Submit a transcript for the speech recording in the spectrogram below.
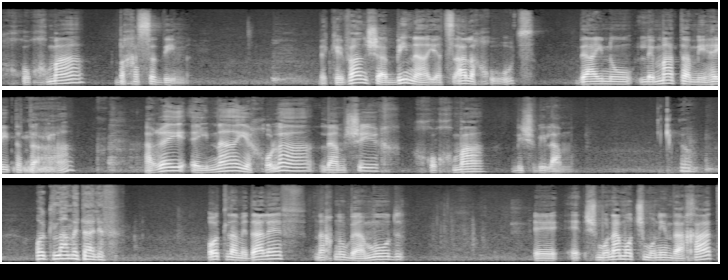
חוכמה בחסדים. וכיוון שהבינה יצאה לחוץ, דהיינו למטה מהי תתאה, הרי אינה יכולה להמשיך חוכמה בשבילם. אות ל"א. אות ל"א, אנחנו בעמוד 881,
